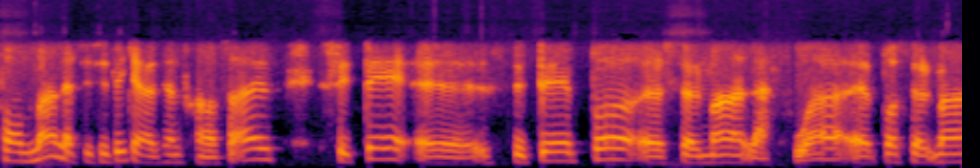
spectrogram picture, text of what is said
fondement de la société canadienne française, c'était euh, c'était pas euh, seulement la foi, euh, pas seulement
